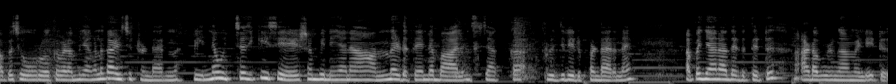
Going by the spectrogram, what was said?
അപ്പോൾ ചോറുമൊക്കെ വിളമ്പ് ഞങ്ങൾ കഴിച്ചിട്ടുണ്ടായിരുന്നു. പിന്നെ ഉച്ചയ്ക്ക് ശേഷം പിന്നെ ഞാൻ ആ അന്ന് എടുത്തതിന്റെ ബാലൻസ് ചക്ക ഫ്രിഡ്ജിൽ ഇരിപ്പുണ്ടായിരുന്നേ അപ്പോൾ ഞാൻ അതെടുത്തിട്ട് അട പുഴുങ്ങാൻ വേണ്ടിയിട്ട്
